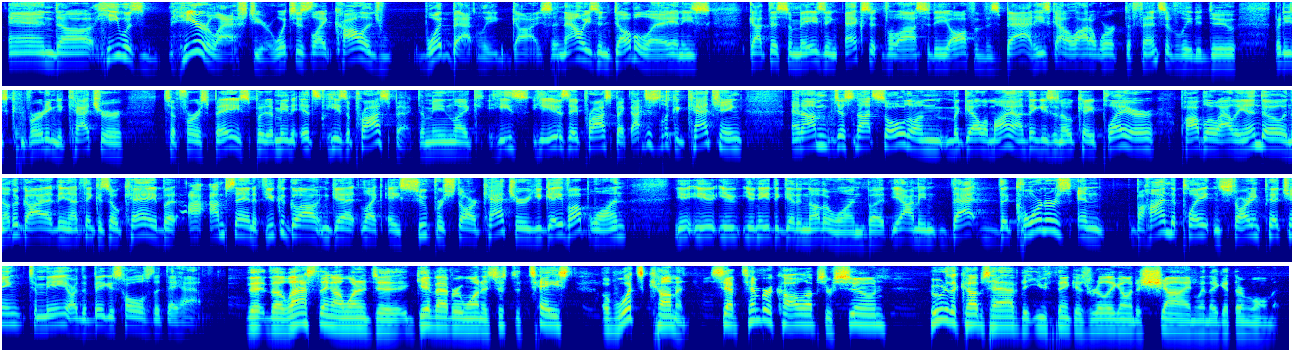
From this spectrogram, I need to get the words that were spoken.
and uh, he was here last year, which is like college wood bat league guys, and now he's in Double A, and he's got this amazing exit velocity off of his bat. He's got a lot of work defensively to do, but he's converting to catcher to first base. But I mean, it's he's a prospect. I mean, like he's he is a prospect. I just look at catching. And I'm just not sold on Miguel Amaya. I think he's an okay player. Pablo Aliendo, another guy, I mean, I think is okay. But I, I'm saying if you could go out and get like a superstar catcher, you gave up one. You, you, you need to get another one. But yeah, I mean, that the corners and behind the plate and starting pitching to me are the biggest holes that they have. The the last thing I wanted to give everyone is just a taste of what's coming. September call ups are soon. Who do the Cubs have that you think is really going to shine when they get their moment?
